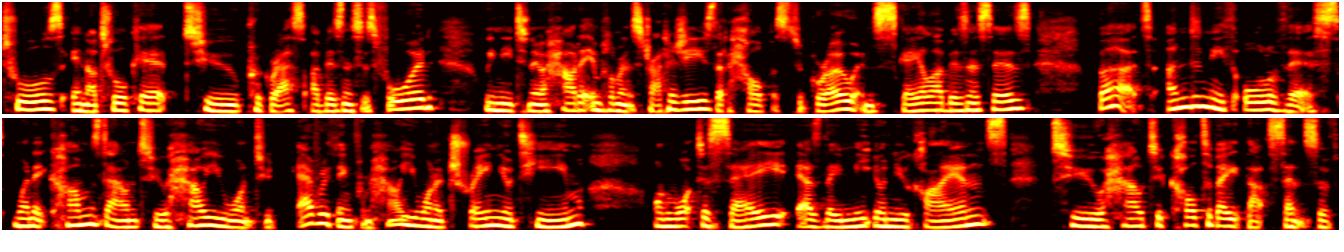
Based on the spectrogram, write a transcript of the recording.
tools in our toolkit to progress our businesses forward. We need to know how to implement strategies that help us to grow and scale our businesses. But underneath all of this, when it comes down to how you want to, everything from how you want to train your team on what to say as they meet your new clients to how to cultivate that sense of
